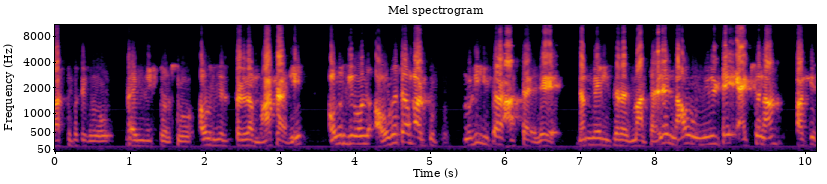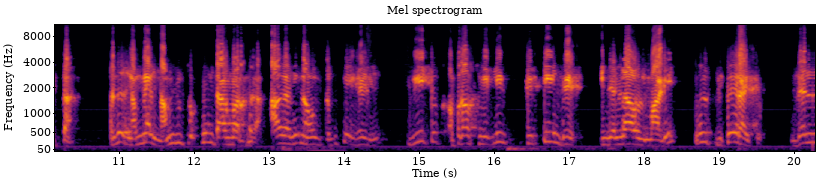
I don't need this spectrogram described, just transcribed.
ರಾಷ್ಟ್ರಪತಿಗಳು ಪ್ರೈಮ್ ಮಿನಿಸ್ಟರ್ಸ್ ಅವ್ರಿಗೆಲ್ಲ ಮಾತಾಡಿ ಅವ್ರಿಗೆ ಒಂದು ಅವಗತ ಮಾಡ್ಕೊಟ್ರು. ನೋಡಿ, ಈ ತರ ಆಗ್ತಾ ಇದೆ. ನಮ್ಮ ಮೇಲೆ ಈ ತರ ಮಾಡ್ತಾ ಇದೆ. ನಾವು will take action on Pakistan ಅಂದ್ರೆ ನಮ್ಮ ಮೇಲೆ ನಮ್ದು ತಪ್ಪು ಆಗ್ಬಾರ್ದಲ್ಲ. ಹಾಗಾಗಿ ನಾವು ಅದಕ್ಕೆ ಹೇಳಿ we took approximately fifteen days ಇದೆಲ್ಲ ಅವ್ರು ಮಾಡಿ ಫುಲ್ ಪ್ರಿಪೇರ್ ಆಯ್ತು. Then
